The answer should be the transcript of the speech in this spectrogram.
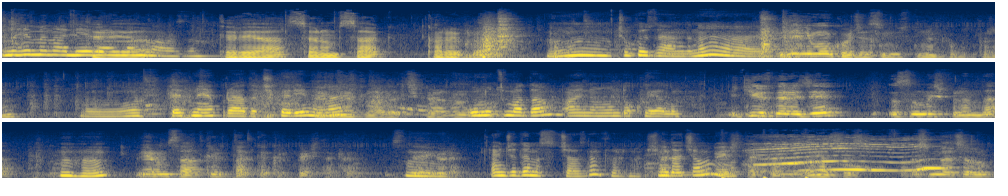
Bunu hemen Ali'ye Tereyağı. vermem lazım. Tereyağı, sarımsak, karabiber. Hmm, çok özendin ha. Bir de limon şimdi üstüne kabukları. Oo, defne yaprağı da çıkarayım Defne hemen. yaprağı da çıkardım. Unutmadan aynen onu da koyalım. 200 derece ısınmış fırında. Hı hı. Yarım saat 40 dakika 45 dakika isteğe göre. Önceden ısıtacağız değil mi fırını? Şimdi açalım mı? 5 dakika önceden açacağız. Şimdi açalım.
